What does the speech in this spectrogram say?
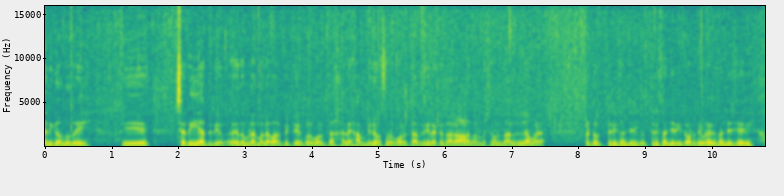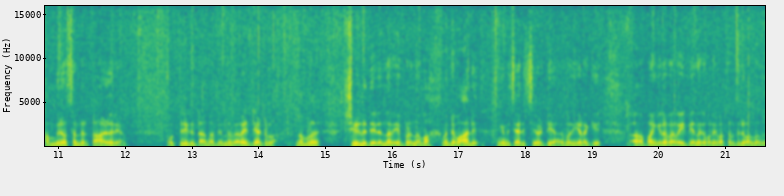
എനിക്ക് തോന്നുന്നത് ഈ ഈ ചെറിയ അതിഥികൾ അതായത് നമ്മുടെ മലബാർ പിറ്റ് പേപ്പർ പോലത്തെ അല്ലെങ്കിൽ ഹംബിനോസർ പോലത്തെ അതിഥികളൊക്കെ ധാരാളം കാണും. പക്ഷെ നമ്മൾ നല്ല മഴ. പെട്ട് ഒത്തിരി സഞ്ചരിക്കും ഒത്തിരി സഞ്ചരിക്കും. തോട്ടത്തിൽ കൂടെയൊക്കെ സഞ്ചരിച്ച് ഹംബിനോസറിന്റെ ഒരു താഴ്വരയാണ്. ഒത്തിരി കിട്ടാൻ സാധ്യതയുണ്ട് വെറൈറ്റി ആയിട്ടുള്ള നമ്മൾ ഷീൽഡ് ടെയിൽ എന്നറിയപ്പെടുന്ന വാ മറ്റേ വാൽ ഇങ്ങനെ ചരിച്ച് വെട്ടിയ ഈ ഇടയ്ക്ക് ഭയങ്കര വെറൈറ്റി എന്നൊക്കെ പറഞ്ഞ് പത്രത്തിൽ വന്നത്.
